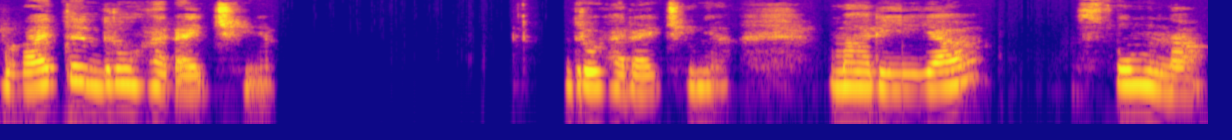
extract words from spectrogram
Давайте друге речення. Друге речення. Марія сумна.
